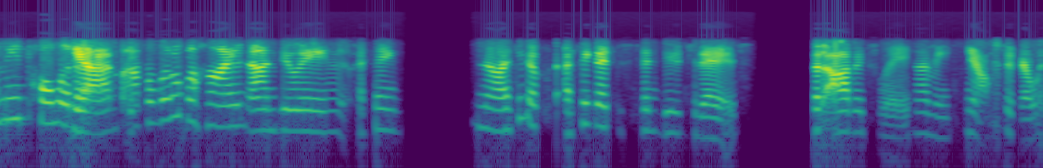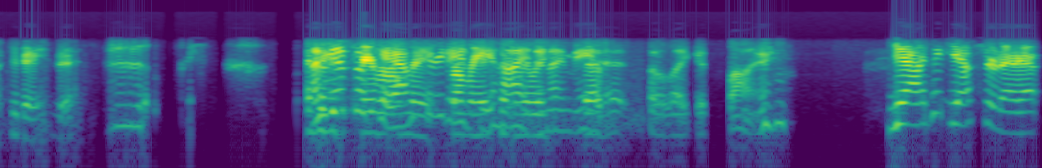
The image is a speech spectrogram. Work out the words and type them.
Let me pull it Yeah, up. I'm, I'm a little behind on doing. I think no, I think I, I think I just didn't do today's. But obviously, I mean, you know, I know what today's is. I mean, think it's okay. favorite I'm roman- three days behind, and I made it, so like it's fine. Yeah, I think yesterday I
